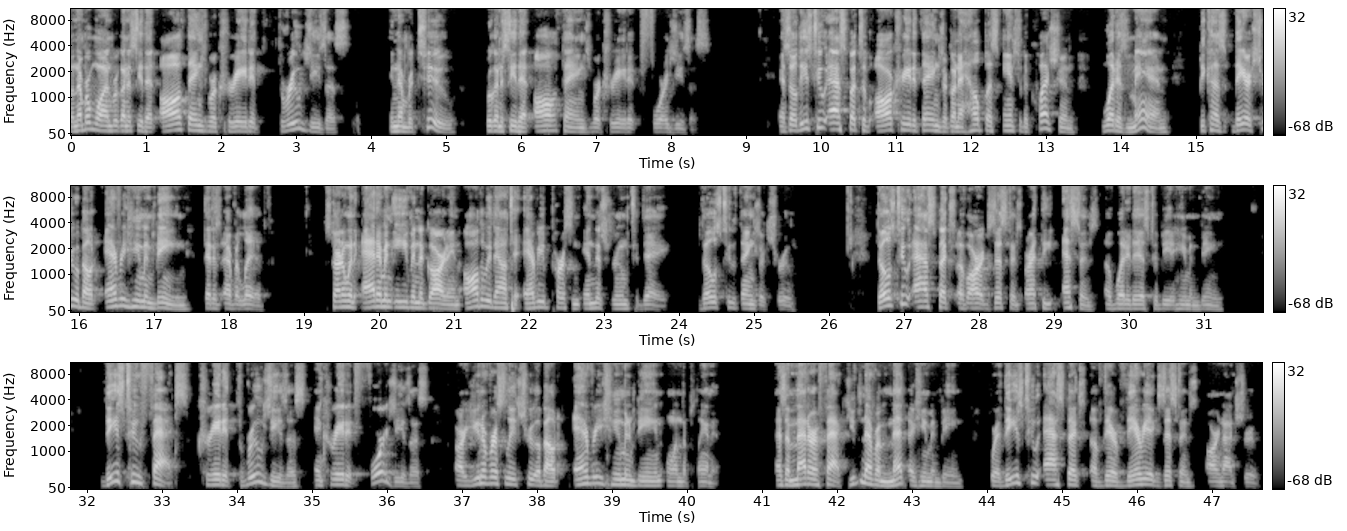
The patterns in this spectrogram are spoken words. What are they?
So, number one, we're going to see that all things were created through Jesus. And number two, we're going to see that all things were created for Jesus. And so, these two aspects of all created things are going to help us answer the question what is man? Because they are true about every human being that has ever lived. Starting with Adam and Eve in the garden, all the way down to every person in this room today, those two things are true. Those two aspects of our existence are at the essence of what it is to be a human being. These two facts, created through Jesus and created for Jesus, are universally true about every human being on the planet. As a matter of fact, you've never met a human being where these two aspects of their very existence are not true.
